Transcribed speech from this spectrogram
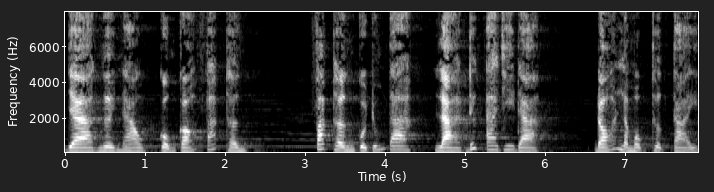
và người nào cũng có pháp thân. Pháp thân của chúng ta là đức a di đà đó là một thực tại,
